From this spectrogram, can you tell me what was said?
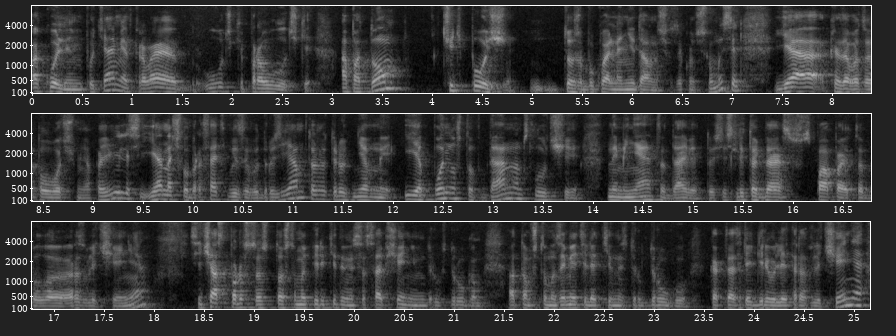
окольными путями, открывая улочки-проулочки. А потом чуть позже, тоже буквально недавно сейчас закончил мысль, я, когда вот Apple Watch у меня появились, я начал бросать вызовы друзьям, тоже трехдневные, и я понял, что в данном случае на меня это давит. То есть если тогда с папой это было развлечение, Сейчас просто то, что мы перекидываемся сообщениями друг с другом о том, что мы заметили активность друг другу, как-то отреагировали это развлечение,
